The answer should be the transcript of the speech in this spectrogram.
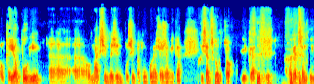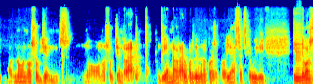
el que jo pugui eh, al màxim de gent possible. Tu em coneixes una mica i saps com soc. I que, Sí, sí. en aquest sentit no, no sóc gens no, no sóc gens raro, diguem-ne raro per dir alguna cosa, però ja saps què vull dir. I llavors,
